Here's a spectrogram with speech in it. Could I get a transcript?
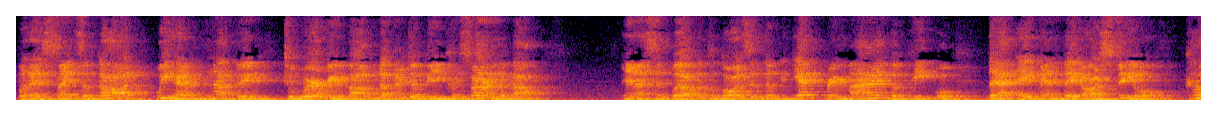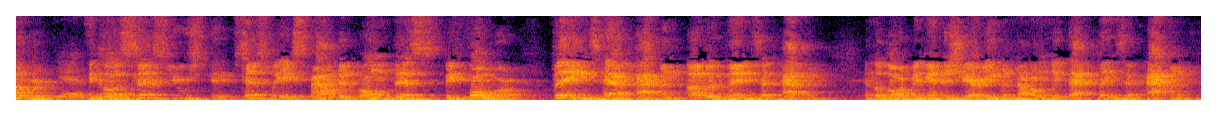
but as saints of God, we have nothing to worry about, nothing to be concerned about. And I said, well, but the Lord said, yet remind the people that, amen, they are still covered. Yes. Because since you since we expounded on this before, things have happened. Other things have happened. And the Lord began to share, even not only that things have happened,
